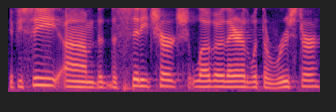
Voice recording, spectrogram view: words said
If you see um, the, the city church logo there with the rooster,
